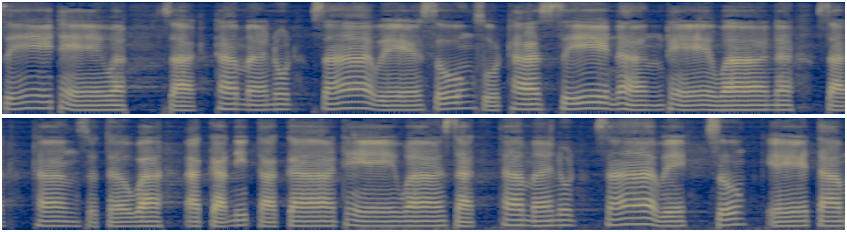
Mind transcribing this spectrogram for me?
สีเทวาสัตธมนุษย์สาเวสุงสุทัสสีนังเทวานาสัตทังสุตวาอากานิตากาเทวาสัตธมนุษสสาเวสุเอตัม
